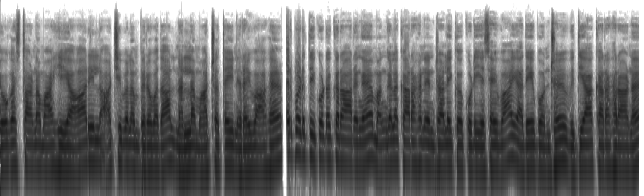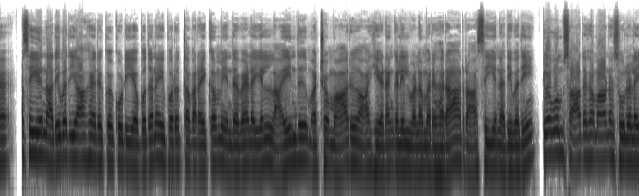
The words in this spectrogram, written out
யோகஸ்தானம் ஆகிய ஆறில் ஆட்சி பலம் பெறுவதால் நல்ல மாற்றத்தை நிறைவாக ஏற்படுத்தி கொடுக்கிறாருங்க. மங்களக்காரகன் என்று அழைக்கக்கூடிய செவ்வாய் அதே போன்று வித்யாகாரகரான ராசியின் அதிபதியாக இருக்கக்கூடிய புதனை பொறுத்த வரைக்கும் இந்த வேளையில் ஐந்து மற்றும் ஆறு ஆகிய இடங்களில் வலம் வருகிறார் ராசியின் அதிபதி. மிகவும் சாதகமான சூழலை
